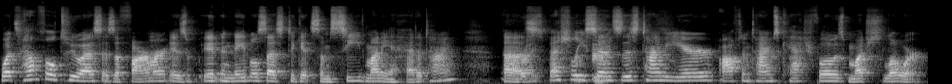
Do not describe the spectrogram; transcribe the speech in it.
What's helpful to us as a farmer is it enables us to get some seed money ahead of time, uh, especially since this time of year, oftentimes cash flow is much slower.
